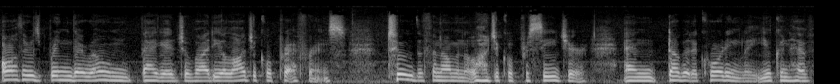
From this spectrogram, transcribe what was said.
authors bring their own baggage of ideological preference to the phenomenological procedure and dub it accordingly. You can have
